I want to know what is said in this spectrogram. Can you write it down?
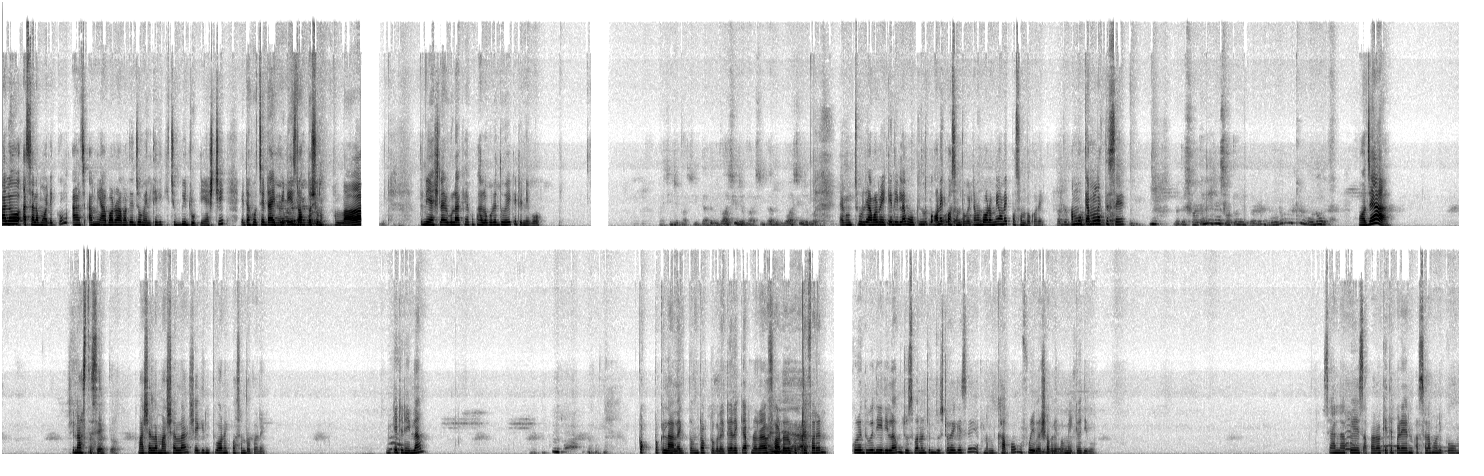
Hello আসসালামু আলাইকুম। আজ আমি আবারও আমাদের জমেন থেকে কিছু বিটরুট নিয়ে আসছি। এটা হচ্ছে ডায়াবেটিস রক্ত শুন আল্লাহ। তো নিয়ে আসলে ওগুলাকে এখন ভালো করে ধুয়ে কেটে নিব। এখন চুলে আমার মেয়েকে দিলাম ও কিন্তু অনেক পছন্দ করে। এটা আমার বড় মেয়ে অনেক পছন্দ করে। আম্মু কেমন লাগতেছে? মজা? সে নাচতেছে। মাশাল্লাহ মাশাল্লাহ সে কিন্তু অনেক পছন্দ করে। কেটে নিলাম। টকটকে লাল একদম টকটকে লাল। এটা রেখে আপনারা পাউডারও করতে পারেন? করে ধুয়ে দিয়ে দিলাম। জুস বানানোর জন্য জুসটা হয়ে গেছে। এখন আমি খাব। পরিবারের সবাইকে দেবো মেয়েকেও দিব। আল্লাহ হাফেজ। আপনারাও খেতে পারেন। আসসালামু আলাইকুম।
